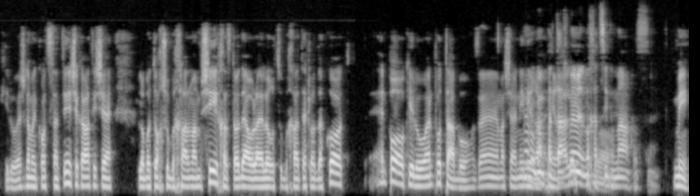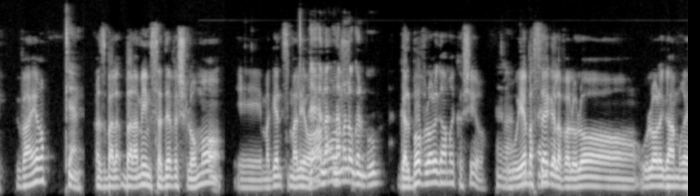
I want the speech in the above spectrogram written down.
כאילו יש גם את קונסטנטין שקראתי שלא בטוח שהוא בכלל ממשיך אז אתה יודע אולי לא ירצו בכלל לתת לו דקות אין פה כאילו אין פה טאבו זה מה שאני הוא נראה גם פתח נראה לי, באמת כאילו. בחצי גמר אז מי וייר? כן. אז בל, בלמים שדה ושלמה אה, מגן שמאלי או עמוש. למה לא גלבוב? גלבוב לא לגמרי כשיר. הוא יהיה בסגל אבל הוא לא הוא לא לגמרי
